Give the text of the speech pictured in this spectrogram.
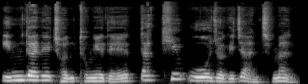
인간의 전통에 대해 딱히 우호적이지 않지만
